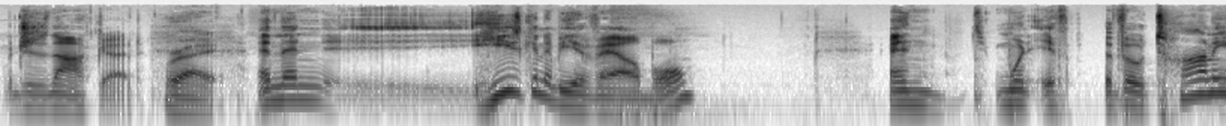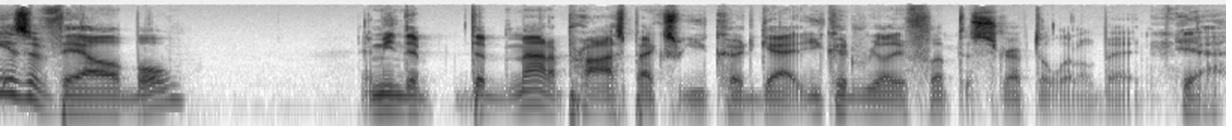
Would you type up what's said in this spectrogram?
which is not good. Right. And then uh, he's going to be available. And when if if Ohtani is available, I mean the the amount of prospects you could get, you could really flip the script a little bit. Yeah.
